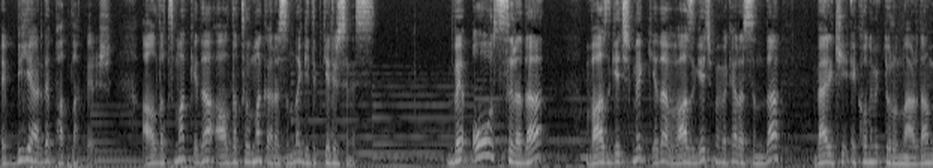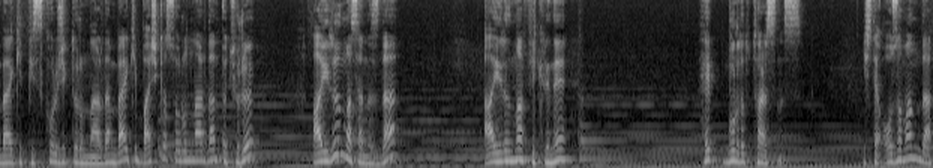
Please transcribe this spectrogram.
Ve bir yerde patlak verir. Aldatmak ya da aldatılmak arasında gidip gelirsiniz. Ve o sırada vazgeçmek ya da vazgeçmemek arasında belki ekonomik durumlardan, belki psikolojik durumlardan, belki başka sorunlardan ötürü ayrılmasanız da ayrılma fikrini hep burada tutarsınız. İşte o zaman da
